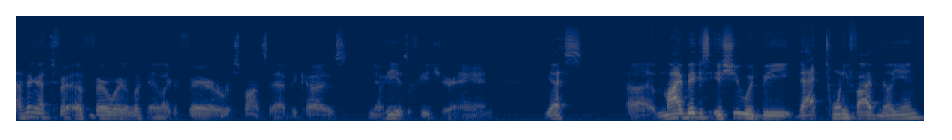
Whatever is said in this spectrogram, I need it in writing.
I think that's a fair way to look at it, like a fair response to that, because you know he is a future, and yes, uh, my biggest issue would be that twenty five million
